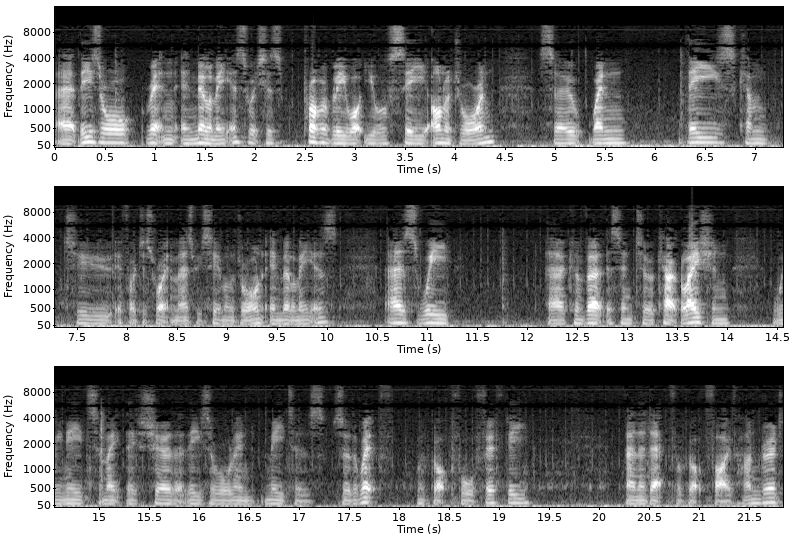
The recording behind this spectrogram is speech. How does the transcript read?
uh, these are all written in millimeters, which is probably what you will see on a drawing. So when these come to, if I just write them as we see them on the drawing, in millimeters, as we uh, convert this into a calculation, we need to make this sure that these are all in meters. So the width we've got 450, and the depth we've got 500.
